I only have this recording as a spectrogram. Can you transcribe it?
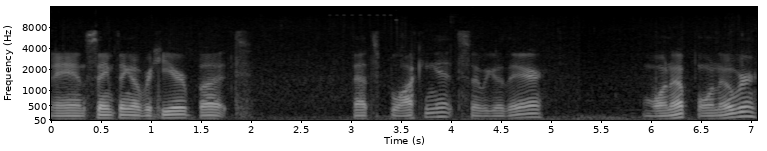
And same thing over here, but that's blocking it. So we go there, one up, one over.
